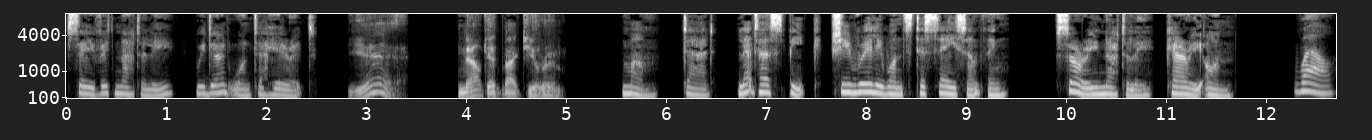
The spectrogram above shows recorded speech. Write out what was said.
Save it Natalie, we don't want to hear it. Yeah. Now get back to your room. Mum, Dad, let her speak. She really wants to say something. Sorry Natalie, carry on. Well,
